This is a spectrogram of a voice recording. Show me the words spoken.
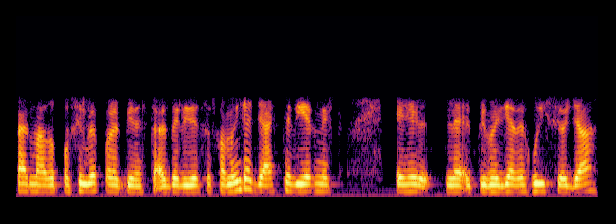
calmado posible por el bienestar de él y de su familia. Ya este viernes es el, primer día de juicio ya,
